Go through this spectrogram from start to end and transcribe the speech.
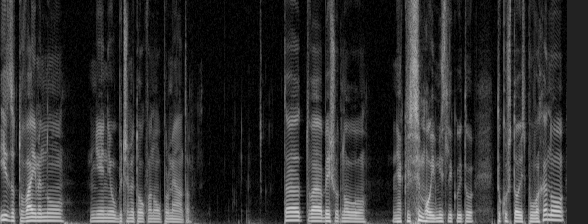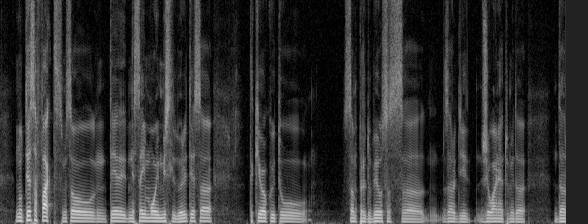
И за това именно ние не обичаме толкова много промяната. Та, това беше отново някакви си мои мисли, които току-що изплуваха, но но те са факт. В смисъл, те не са и мои мисли дори, те са такива, които съм придобил с, а, заради желанието ми да, да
